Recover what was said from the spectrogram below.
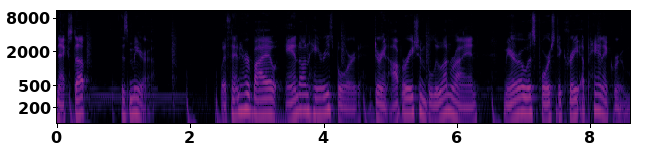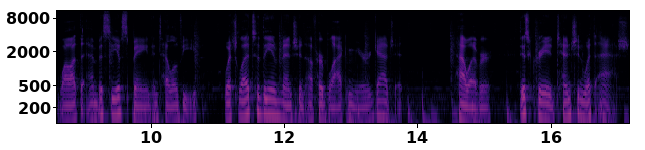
Next up is Mira. Within her bio and on Harry's board, during Operation Blue on Ryan, Mira was forced to create a panic room while at the Embassy of Spain in Tel Aviv, which led to the invention of her Black Mirror gadget. However, this created tension with Ash,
